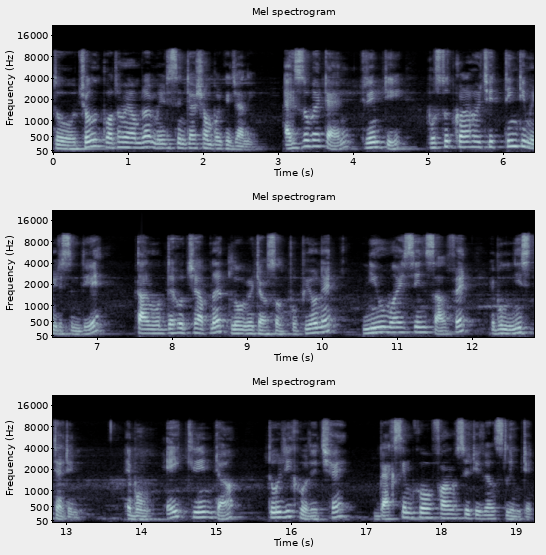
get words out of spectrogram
তো চলুন প্রথমে আমরা মেডিসিনটার সম্পর্কে জানি। এক্সোব্যাটান ক্রিমটি প্রস্তুত করা হয়েছে তিনটি মেডিসিন দিয়ে। তার মধ্যে হচ্ছে আপনার ক্লোবেটাসল প্রোপিওনেট নিউমাইসিন সালফেট এবং নিস্ট্যাটিন এবং এই ক্রিমটা তৈরি করেছে ভ্যাক্সিমকো ফার্মাসিউটিক্যালস লিমিটেড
